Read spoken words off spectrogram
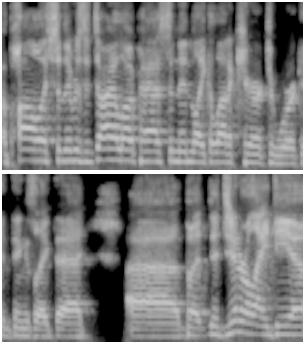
a polish. So there was a dialogue pass, and then like a lot of character work and things like that. Uh, but the general idea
